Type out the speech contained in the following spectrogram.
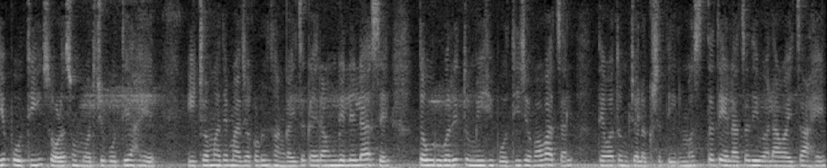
ही पोथी सोळा सोमवारची पोथी आहे. याच्यामध्ये माझ्याकडून सांगायचं काही राहून गेलेलं असेल तर उर्वरित तुम्ही ही पोथी जेव्हा वाचाल तेव्हा तुमच्या लक्षात येईल. मस्त तेलाचा दिवा लावायचा आहे.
